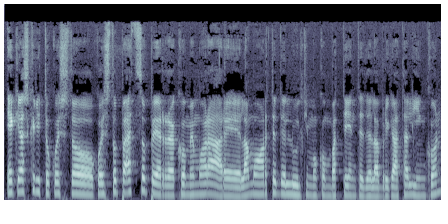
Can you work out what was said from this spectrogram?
e che ha scritto questo, questo pezzo per commemorare la morte dell'ultimo combattente della brigata Lincoln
